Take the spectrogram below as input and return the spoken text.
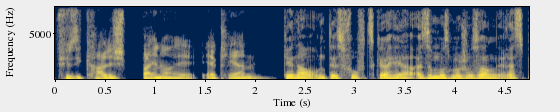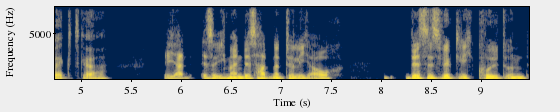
physikalisch beinahe erklären. Genau, und das 50er her. Also muss man schon sagen, Respekt, gell? Ja, also ich meine, das hat natürlich auch, das ist wirklich Kult und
